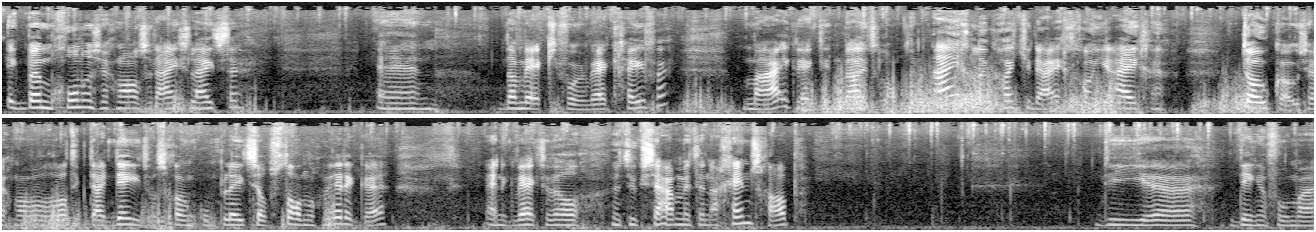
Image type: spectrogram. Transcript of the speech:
ik ben begonnen zeg maar als reisleidster. En dan werk je voor een werkgever. Maar ik werkte in het buitenland. En eigenlijk had je daar echt gewoon je eigen toko, zeg maar. Wat ik daar deed was gewoon compleet zelfstandig werken. En ik werkte wel natuurlijk samen met een agentschap die uh, dingen voor me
